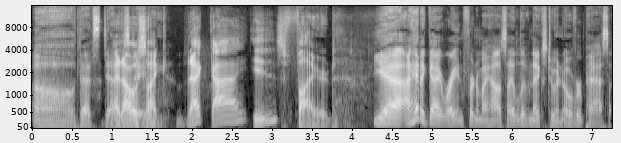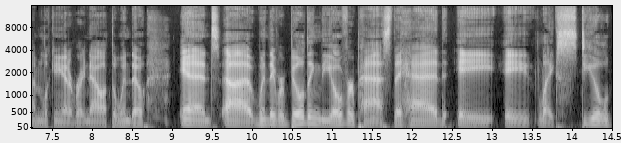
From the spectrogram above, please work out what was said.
Oh, that's devastating. And I was like, that guy is fired. Yeah, I had a guy right in front of my house. I live next to an overpass. I'm looking at it right now out the window. And uh, when they were building the overpass, they had a a like steel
